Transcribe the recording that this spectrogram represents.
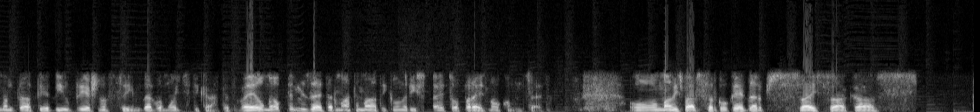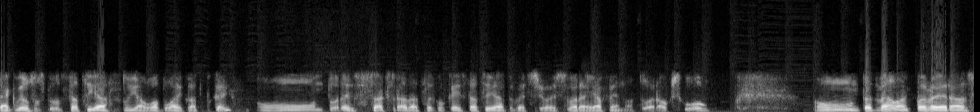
man tā tie divi priekšnosacījumi darbam loģistikā. Tad vēlme optimizēt ar matemātiku un arī spēt to pareizi nokomunicēt. Un man vispār sarko, ka darbs aizsākās degvielas uzpildes stacijā, nu jau labu laiku atpakaļ. Un toreiz es sāku strādāt sarko, ka stacijā, tāpēc, jo es varēju apvienot to ar augstskolu. Un tad vēlāk pavērās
